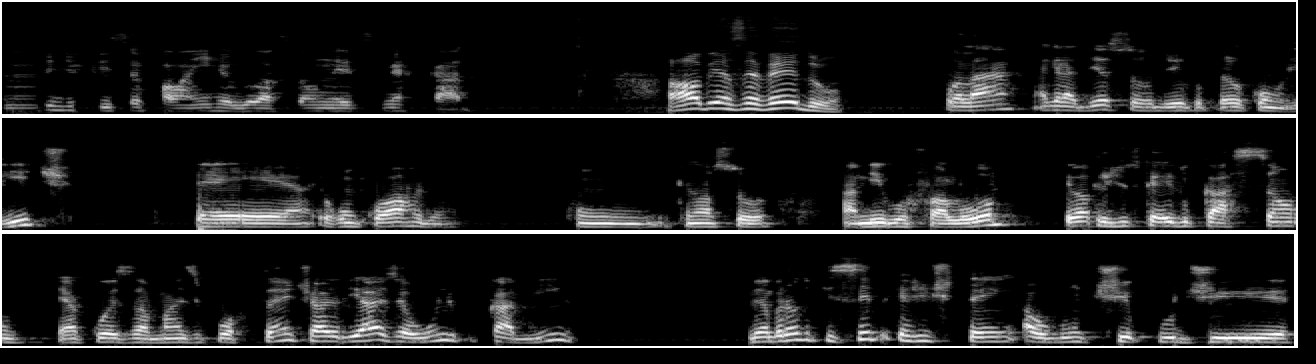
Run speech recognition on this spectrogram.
É muito difícil falar em regulação nesse mercado. Albi Azevedo. Olá, agradeço, Rodrigo, pelo convite. É, eu concordo com o que nosso amigo falou. Eu acredito que a educação é a coisa mais importante, aliás, é o único caminho. Lembrando que sempre que a gente tem algum tipo de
